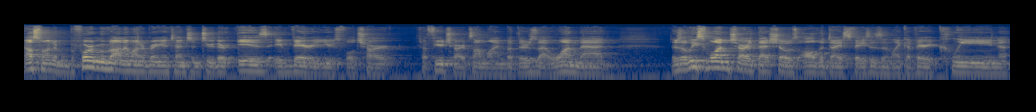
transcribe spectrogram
I also want to before we move on, I want to bring attention to there is a very useful chart, a few charts online, but there's that one that there's at least one chart that shows all the dice faces in like a very clean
